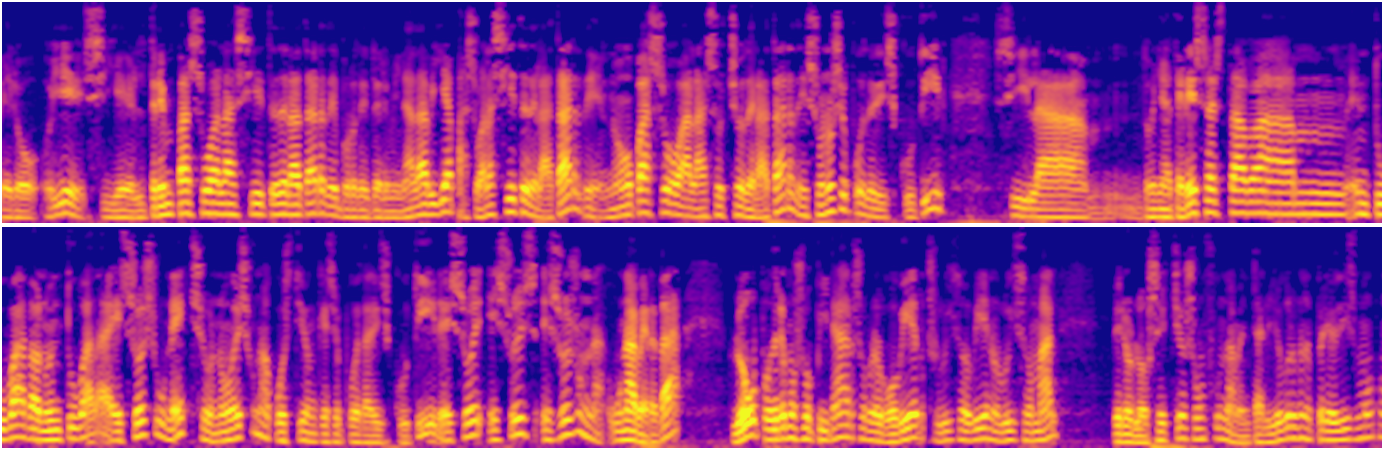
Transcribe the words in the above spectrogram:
pero oye, si el tren pasó a las 7 de la tarde por determinada vía, pasó a las 7 de la tarde, no pasó a las 8 de la tarde, eso no se puede discutir. Si la doña Teresa estaba mm, entubada o no entubada, eso es un hecho, no es una cuestión que se pueda discutir, eso, eso es, eso es una, una verdad. Luego podremos opinar sobre el gobierno, si lo hizo bien o lo hizo mal, pero los hechos son fundamentales. Yo creo que en el periodismo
